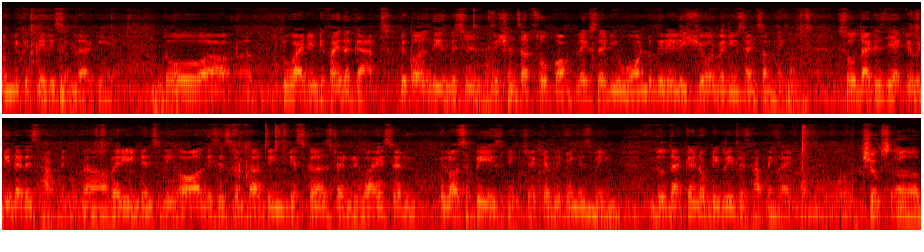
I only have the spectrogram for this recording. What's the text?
उनमें कितनी डिसिमिलरिटी है। तो to identify the gaps because these mission are so complex that you want to be really sure when you send something so that is the activity that is happening very intensely all the systems are being discussed and revise and philosophy is being check everything is being though that kind of debrief is happening like Shooks, uh,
